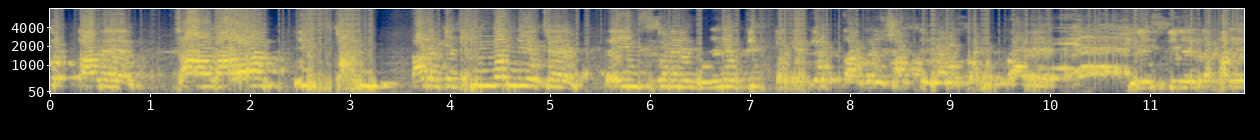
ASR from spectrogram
করতে হবে। তাদেরকে যে ইন্ধন দিয়েছে, এই নেতৃত্বকে করে শাস্তির ব্যবস্থা করতে হবে। ফিলিস্তিনের ব্যাপারে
